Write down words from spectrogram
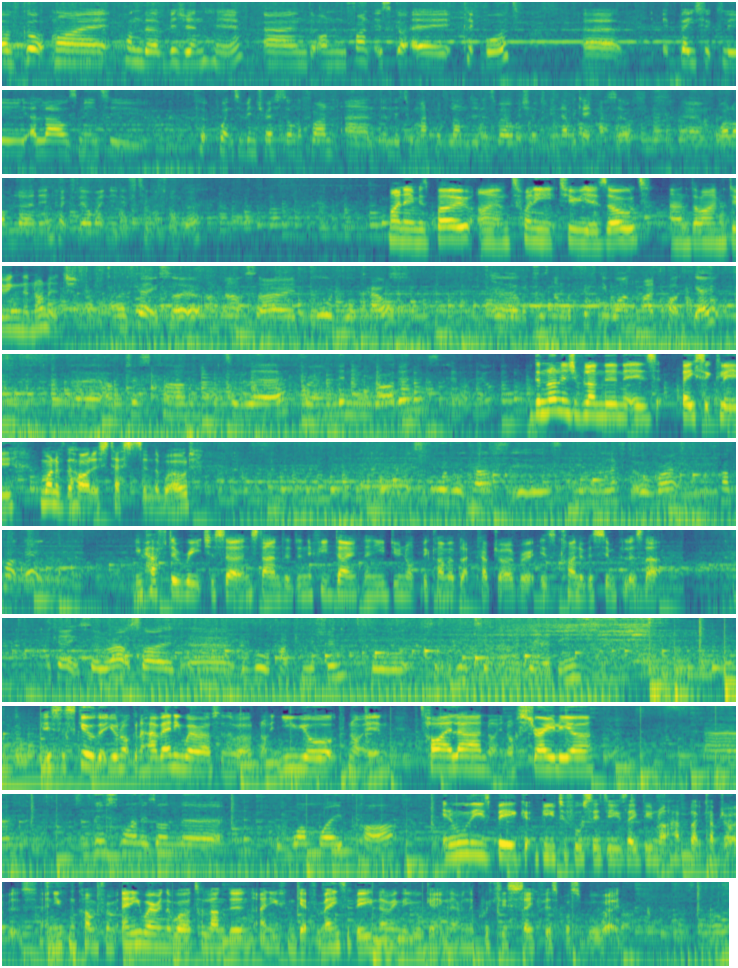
I've got my Honda Vision here, and on the front it's got a clipboard. Uh, it basically allows me to put points of interest on the front and a little map of London as well, which helps me navigate myself um, while I'm learning. Hopefully, I won't need it for too much longer. My name is Bo, I am 22 years old and I'm doing the knowledge. Okay, so I'm outside Boardwalk House, uh, which is number 51 Hyde Park Gate. Uh, I've just come to there from Linden Gardens in Notting Hill. The knowledge of London is basically one of the hardest tests in the world. Uh, so Boardwalk House is either on the left or right Hyde Park Gate. You have to reach a certain standard, and if you don't, then you do not become a black cab driver. It's kind of as simple as that. Okay, so we're outside uh, the Royal High Commission for St Vincent and the Grenadines. It's a skill that you're not going to have anywhere else in the world. Not in New York, not in Thailand, not in Australia. And this one is on the, the one-way part. In all these big, beautiful cities, they do not have black cab drivers. And you can come from anywhere in the world to London and you can get from A to B knowing that you're getting there in the quickest, safest possible way.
